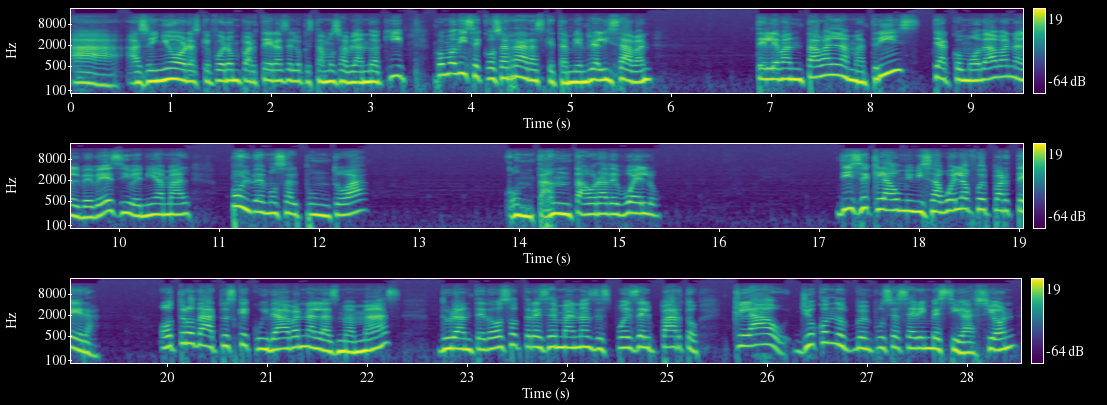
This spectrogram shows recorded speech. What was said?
a señoras que fueron parteras de lo que estamos hablando aquí. Como dice, cosas raras que también realizaban. Te levantaban la matriz, te acomodaban al bebé si venía mal. Volvemos al punto A, con tanta hora de vuelo. Dice Clau, mi bisabuela fue partera. Otro dato es que cuidaban a las mamás durante dos o tres semanas después del parto. Clau, yo cuando me puse a hacer investigación,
